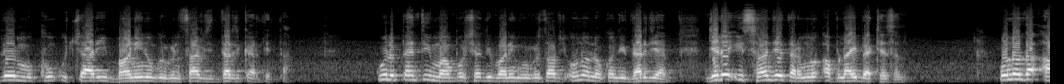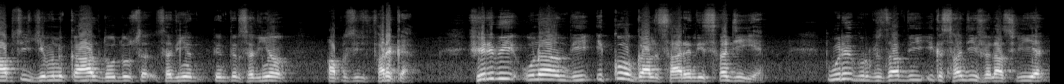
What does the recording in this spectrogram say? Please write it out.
ਦੇ ਮੁਖੋਂ ਉਚਾਰੀ ਬਾਣੀ ਨੂੰ ਗੁਰੂ ਗ੍ਰੰਥ ਸਾਹਿਬ ਵਿੱਚ ਦਰਜ ਕਰ ਦਿੱਤਾ। ਕੁੱਲ 35 ਮਹਾਂਪੁਰਸ਼ਾਂ ਦੀ ਬਾਣੀ ਗੁਰੂ ਗ੍ਰੰਥ ਸਾਹਿਬ 'ਚ ਉਹਨਾਂ ਲੋਕਾਂ ਦੀ ਦਰਜ ਹੈ, ਜਿਹੜੇ ਇਸ ਸਾਂਝੇ ਧਰਮ ਨੂੰ ਅਪਣਾਈ ਬੈਠੇ ਸਨ। ਉਹਨਾਂ ਦਾ ਆਪਸੀ ਜੀਵਨ ਕਾਲ ਦੋ ਦੋ ਸ- ਸਦੀਆਂ, ਤਿੰਨ ਤਿੰਨ ਸਦੀਆਂ ਆਪਸੀ ਵਿੱਚ ਫ਼ਰਕ ਹੈ। ਫਿਰ ਵੀ ਉਹਨਾਂ ਦੀ ਇੱਕੋ ਗੱਲ ਸਾਰਿਆਂ ਦੀ ਸਾਂਝੀ ਹੈ। ਪੂਰੇ ਗੁਰੂ ਗ੍ਰੰਥ ਸਾਹਿਬ ਦੀ ਇੱਕ ਸਾਂਝੀ ਫਿਲਾਸਫੀ ਹੈ,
